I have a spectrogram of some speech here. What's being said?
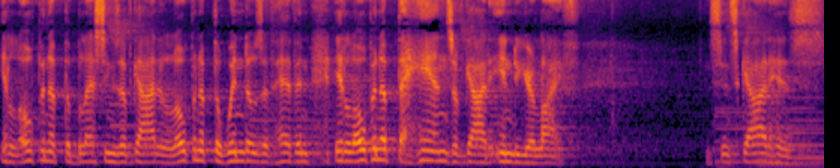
It'll open up the blessings of God, it'll open up the windows of heaven, it'll open up the hands of God into your life. And since God has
